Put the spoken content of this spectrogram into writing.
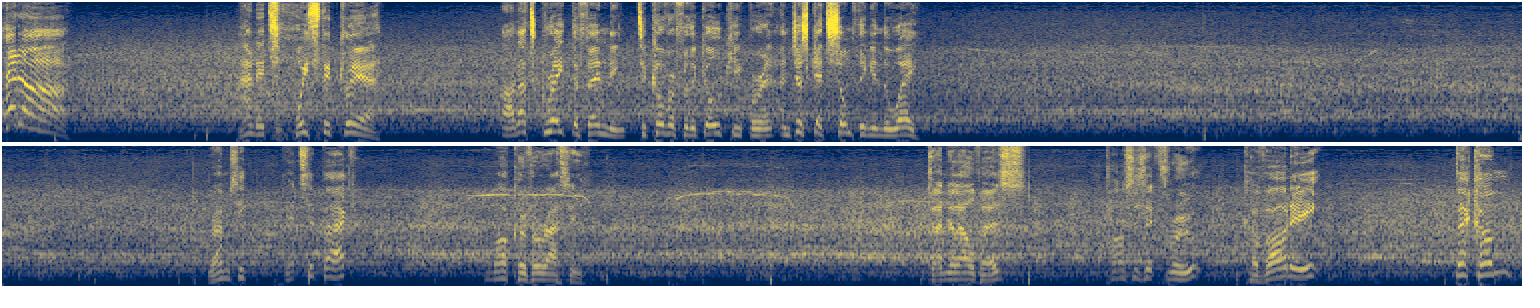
Header! And it's hoisted clear. Ah, that's great defending to cover for the goalkeeper and, just get something in the way. Ramsey gets it back. Marco Verratti. Daniel Alves passes it through. Cavani. Beckham.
